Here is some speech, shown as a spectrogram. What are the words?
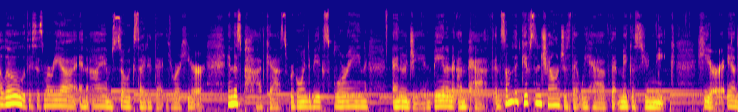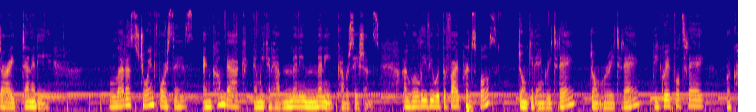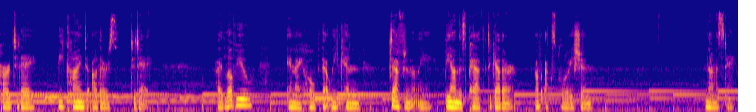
Hello, this is Maria, and I am so excited that you are here. In this podcast, we're going to be exploring energy and being an empath and some of the gifts and challenges that we have that make us unique here and our identity. Let us join forces and come back, and we can have many, many conversations. I will leave you with the five principles don't get angry today, don't worry today, be grateful today Work hard today. Be kind to others today. I love you, and I hope that we can definitely be on this path together of exploration. Namaste.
